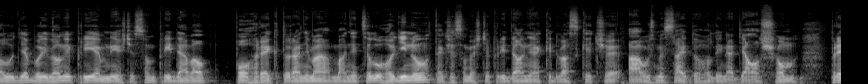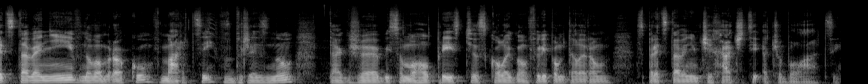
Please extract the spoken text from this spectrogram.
ľudia boli veľmi príjemní, ešte som pridával po hre, ktorá nemá má necelú hodinu, takže som ešte pridal nejaké dva skeče a už sme sa aj dohodli na ďalšom predstavení v novom roku, v marci, v březnu, takže by som mohol prísť s kolegom Filipom Tellerom s představením Čecháčci a Čoboláci.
